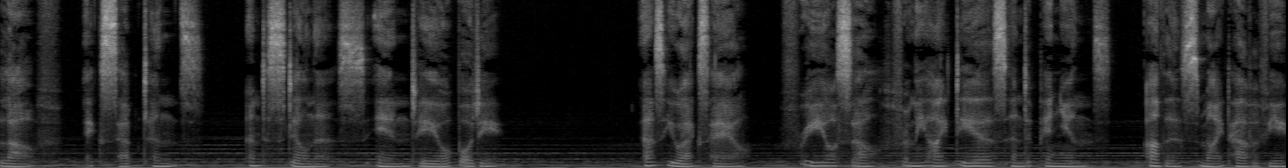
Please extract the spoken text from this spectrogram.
love, acceptance, and stillness into your body. As you exhale, free yourself from the ideas and opinions others might have of you.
